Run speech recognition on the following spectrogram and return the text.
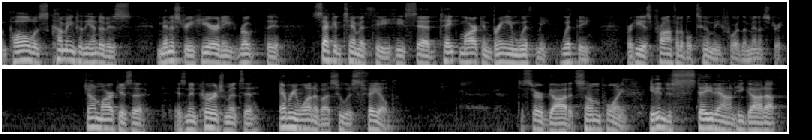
When Paul was coming to the end of his ministry here and he wrote the Second Timothy, he said, Take Mark and bring him with me, with thee, for he is profitable to me for the ministry. John Mark is a is an encouragement to every one of us who has failed to serve God at some point. He didn't just stay down, he got up,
